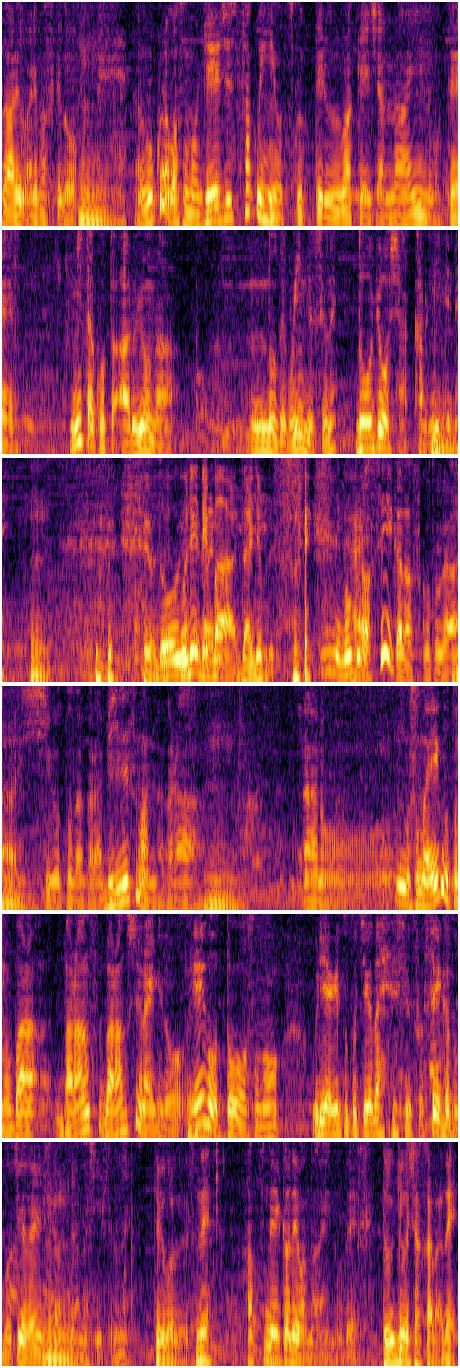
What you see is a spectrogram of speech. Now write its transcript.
あれありますけど、うん。僕らはその芸術作品を作ってるわけじゃないので見たことあるようなのでもいいんですよね。同業者から見てね、うん。そうですね。同業者売れれば大丈夫です、で僕らは成果出すことうん。が仕事だから、ビジネスマンだから、うん。あのそのエゴとのバラバランスバランスじゃないけど、エゴとその売り上げとどっちが大事ですか？成果とどっちが大事ですかって話ですよね、ということですね。発明家ではないので。同業者からね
